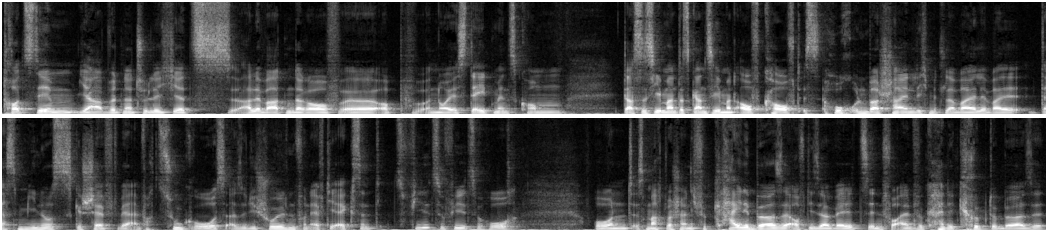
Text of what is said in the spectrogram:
Trotzdem, ja, wird natürlich jetzt alle warten darauf, äh, ob neue Statements kommen. Dass es jemand, das Ganze jemand aufkauft, ist hoch unwahrscheinlich mittlerweile, weil das Minusgeschäft wäre einfach zu groß. Also die Schulden von FTX sind viel zu viel zu hoch. Und es macht wahrscheinlich für keine Börse auf dieser Welt Sinn, vor allem für keine Kryptobörse,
